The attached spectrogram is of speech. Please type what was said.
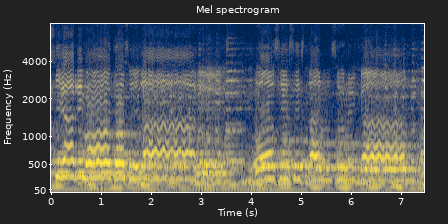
hacia remotos lares, voces están surcando,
